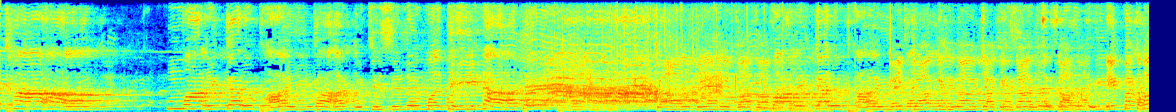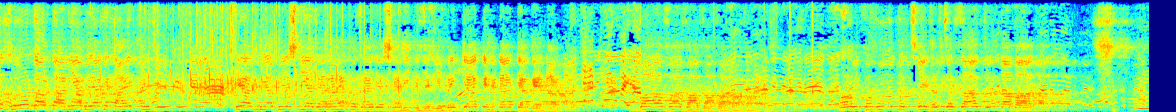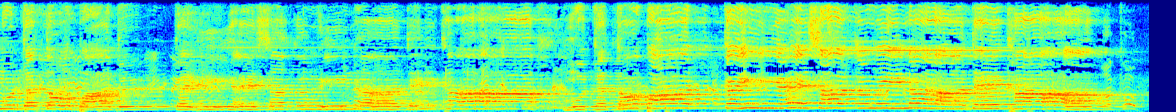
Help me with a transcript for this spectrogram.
मार कर भाई का हक जिसने मदीना देखा मार कर भाई भाई क्या कहना क्या कहना एक बार तो बस जोरदार तालियाँ बजा के तारीफ़ कीजिए कि अलमिया पेश किया जा रहा है फजाइया शायरी के ज़रिए। भाई क्या कहना क्या कहना? वाह वाह वाह वाह वाह वाह वाह। बहुत अच्छे हलचल साहब जिंदाबाद। मुद्दतों बाद कहीं ऐसा कमीना देखा। मुद्दतों बाद कहीं ऐसा कमीना देखा।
